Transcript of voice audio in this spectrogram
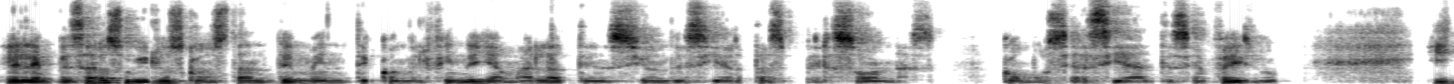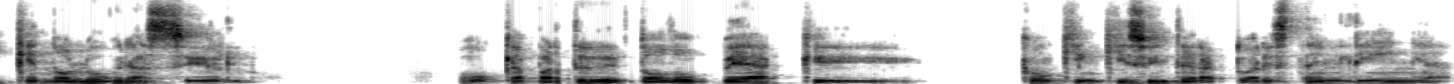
El empezar a subirlos constantemente con el fin de llamar la atención de ciertas personas, como se hacía antes en Facebook, y que no logre hacerlo, o que aparte de todo vea que con quien quiso interactuar está en línea,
